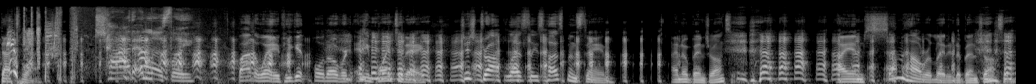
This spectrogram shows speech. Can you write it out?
That's why. Chad and Leslye. By the way, if you get pulled over at any point today, just drop Leslye's husband's name. I know Ben Johnson. I am somehow related to Ben Johnson.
